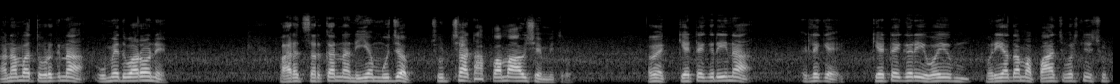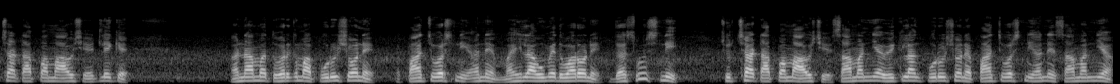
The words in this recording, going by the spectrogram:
અનામત વર્ગના ઉમેદવારોને ભારત સરકારના નિયમ મુજબ છૂટછાટ આપવામાં આવશે મિત્રો. હવે કેટેગરીના, એટલે કે કેટેગરી વય મર્યાદામાં પાંચ વર્ષની છૂટછાટ આપવામાં આવશે એટલે કે અનામત વર્ગમાં પુરુષોને પાંચ વર્ષની અને મહિલા ઉમેદવારોને દસ વર્ષની છૂટછાટ આપવામાં આવશે. સામાન્ય વિકલાંગ પુરુષોને પાંચ વર્ષની અને સામાન્ય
